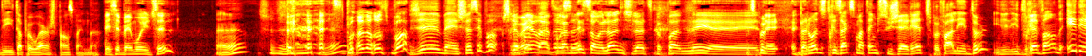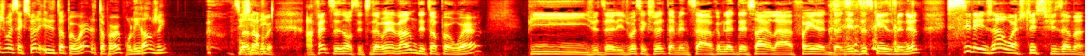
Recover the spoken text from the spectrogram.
des Tupperware, je pense, maintenant. Mais c'est bien moins utile. Hein? Je, Tu te prononces pas? je- ben, je sais pas. Je serais pas voyons, à pour amener son lunch, là, tu peux pas amener... euh, Tu peux- Benoît Dutrisac, ce matin, me suggérait, tu peux faire les deux. Il, il devrait vendre et des jouets sexuels et des Tupperware. Le Tupperware pour les ranger. C'est Non, non, génial. mais en fait, c'est non, c'est tu devrais vendre des Tupperware. Puis, je veux dire, les jouets sexuels, t'amènes ça comme le dessert, là, à la fin, le dernier 10-15 minutes. Si les gens ont acheté suffisamment.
